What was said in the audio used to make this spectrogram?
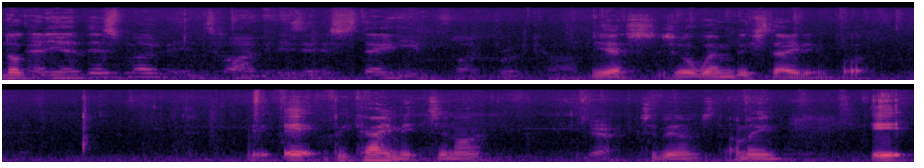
Look, Eddie, at this moment in time, is it a stadium fight, Brook Yes, it's a Wembley Stadium fight. It, it became it tonight. Yeah. To be honest, I mean, it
